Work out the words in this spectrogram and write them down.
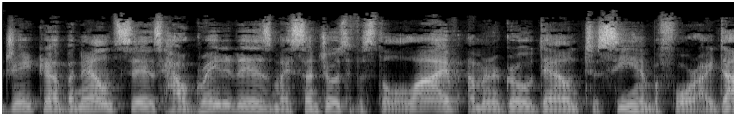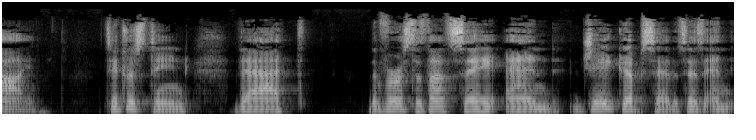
Jacob announces how great it is. My son Joseph is still alive. I'm going to go down to see him before I die. It's interesting that the verse does not say, and Jacob said, it says, and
